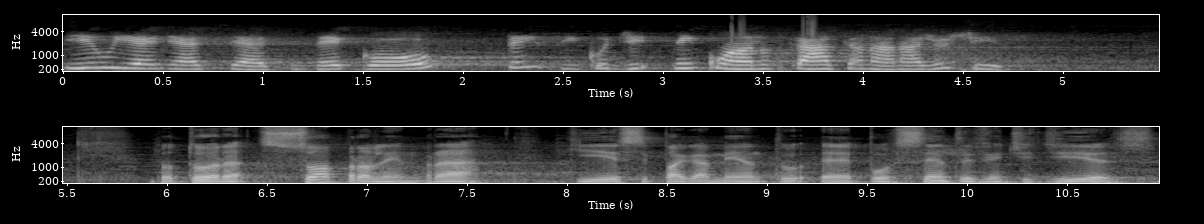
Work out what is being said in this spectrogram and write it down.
e o INSS negou, tem cinco, anos para acionar na justiça. Doutora, só para lembrar, que esse pagamento é, por 120 dias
